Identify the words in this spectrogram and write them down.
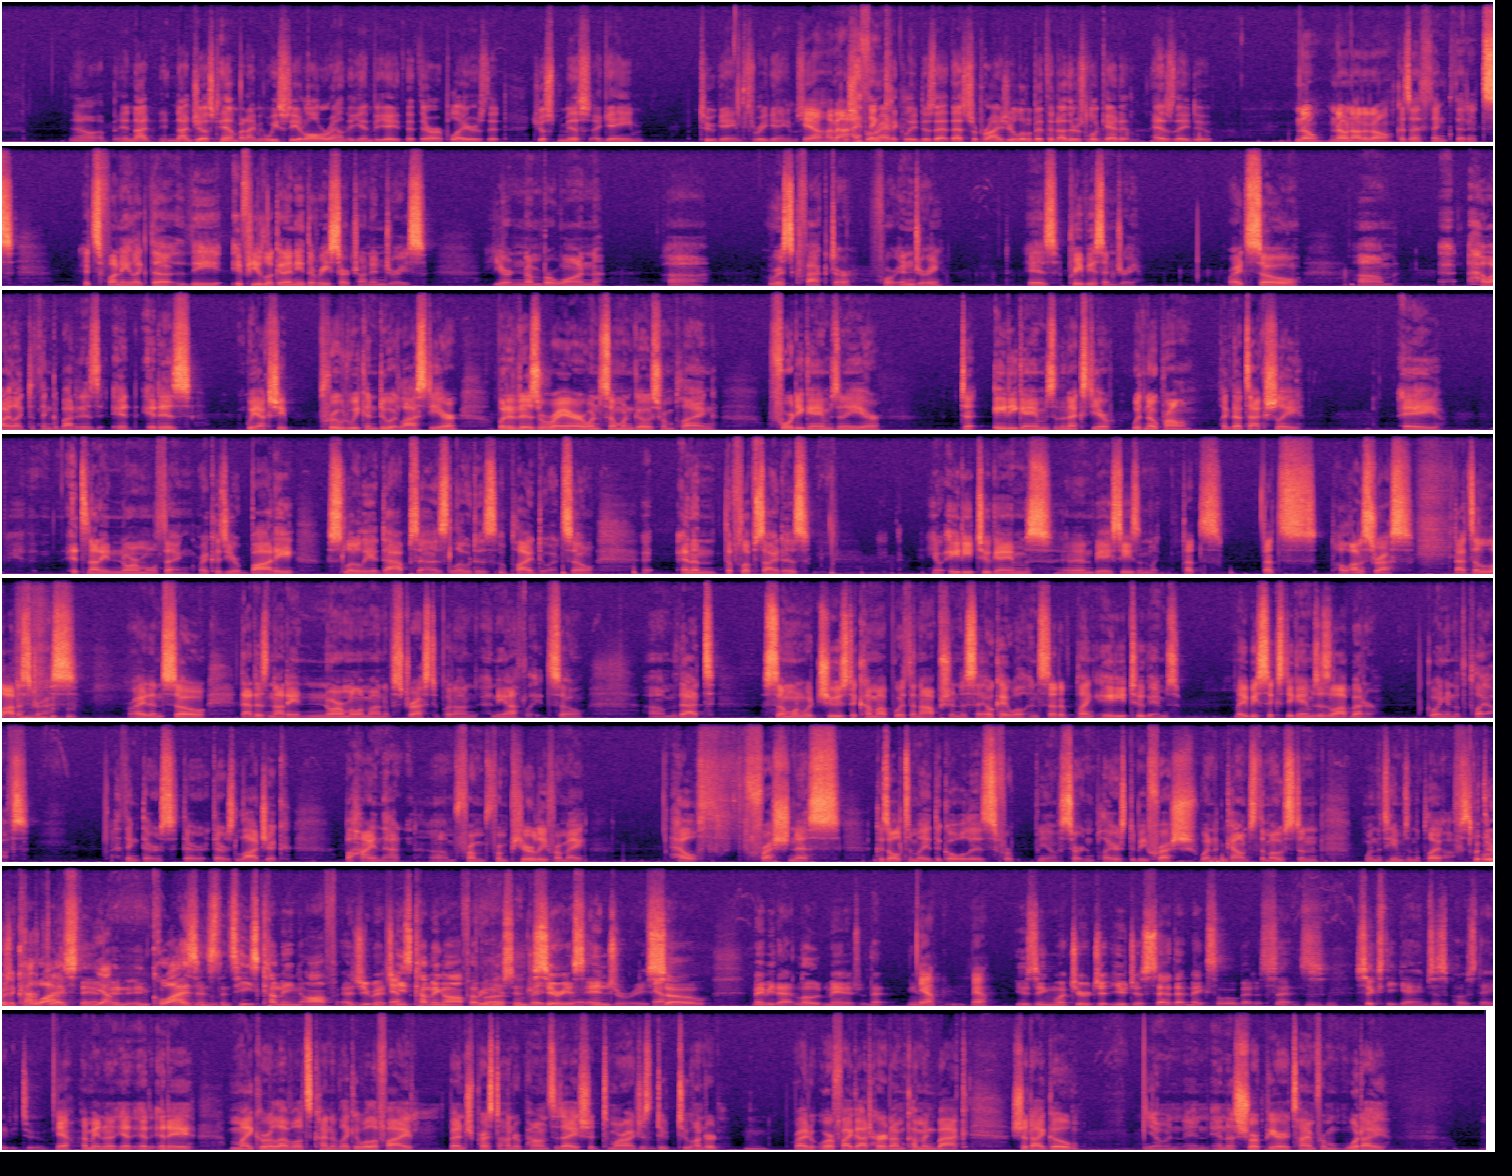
you know, and not not just him, but I mean we see it all around the NBA that there are players that just miss a game, two games, three games. Yeah, I mean, I sporadically. Think, Does that that surprise you a little bit that others look at it as they do? No, no, not at all. Because I think that it's it's funny. Like the the if you look at any of the research on injuries your number one uh, risk factor for injury is previous injury, right? So, um, how I like to think about it is it it is we actually proved we can do it last year, but it is rare when someone goes from playing 40 games in a year to 80 games in the next year with no problem. Like that's actually a it's not a normal thing, right? Because your body slowly adapts as load is applied to it. So, and then the flip side is, you know, 82 games in an NBA season, like that's that's a lot of stress. That's a lot of stress, right? And so that is not a normal amount of stress to put on any athlete. So um, that someone would choose to come up with an option to say, okay, well, instead of playing 82 games, maybe 60 games is a lot better going into the playoffs I think there's there there's logic behind that um, from from purely from a health freshness because ultimately the goal is for you know certain players to be fresh when it counts the most and when the team's in the playoffs. But there's a conflict. Stand, yeah. in, in Kawhi's mm-hmm. instance, he's coming off, as you mentioned, yeah. he's coming off of Previous a injury. serious right. injury. Yeah. So maybe that load management, that you know, yeah, yeah, using what you you just said, that makes a little bit of sense. Mm-hmm. Sixty games as opposed to eighty-two. Yeah, I mean, at, at, at, a micro level, it's kind of like, well, if I bench pressed hundred pounds a day, should tomorrow I just do two hundred, mm. Right? Or if I got hurt, I'm coming back, should I go, you know, in, in, in a short period of time from what I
